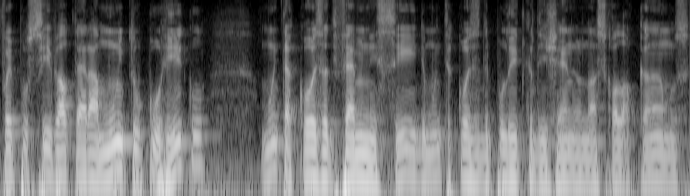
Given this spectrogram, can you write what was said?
foi possível alterar muito o currículo, muita coisa de feminicídio, muita coisa de política de gênero nós colocamos.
